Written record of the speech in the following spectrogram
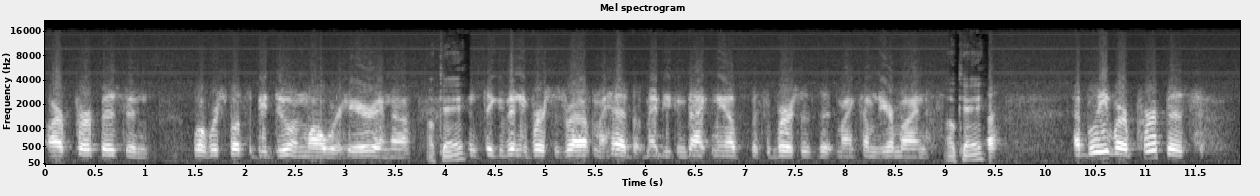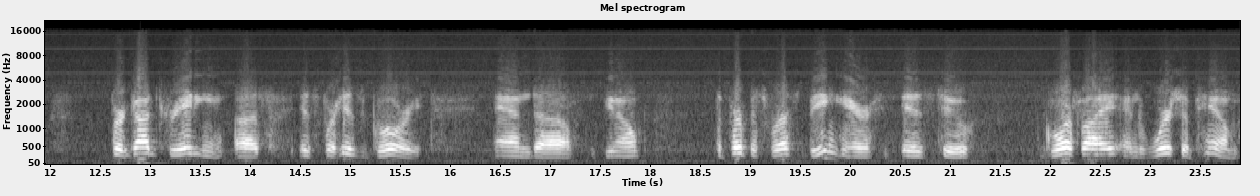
our purpose and what we're supposed to be doing while we're here. And uh, I Okay. can't think of any verses right off my head, but maybe you can back me up with some verses that might come to your mind. Okay. I believe our purpose for God creating us is for His glory. And, uh, you know, the purpose for us being here is to glorify and worship Him.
